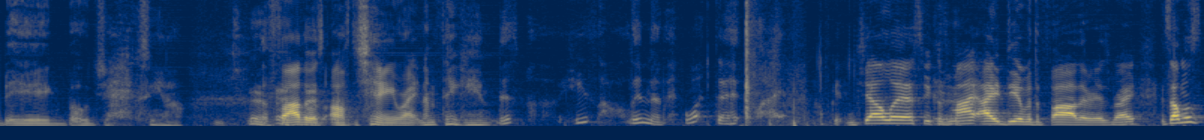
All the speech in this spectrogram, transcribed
big Bo Jackson, you know. The father was off the chain, right? And I'm thinking, this mother, he's all into that. What the heck? What? I'm getting jealous because my idea of what the father is, right? It's almost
